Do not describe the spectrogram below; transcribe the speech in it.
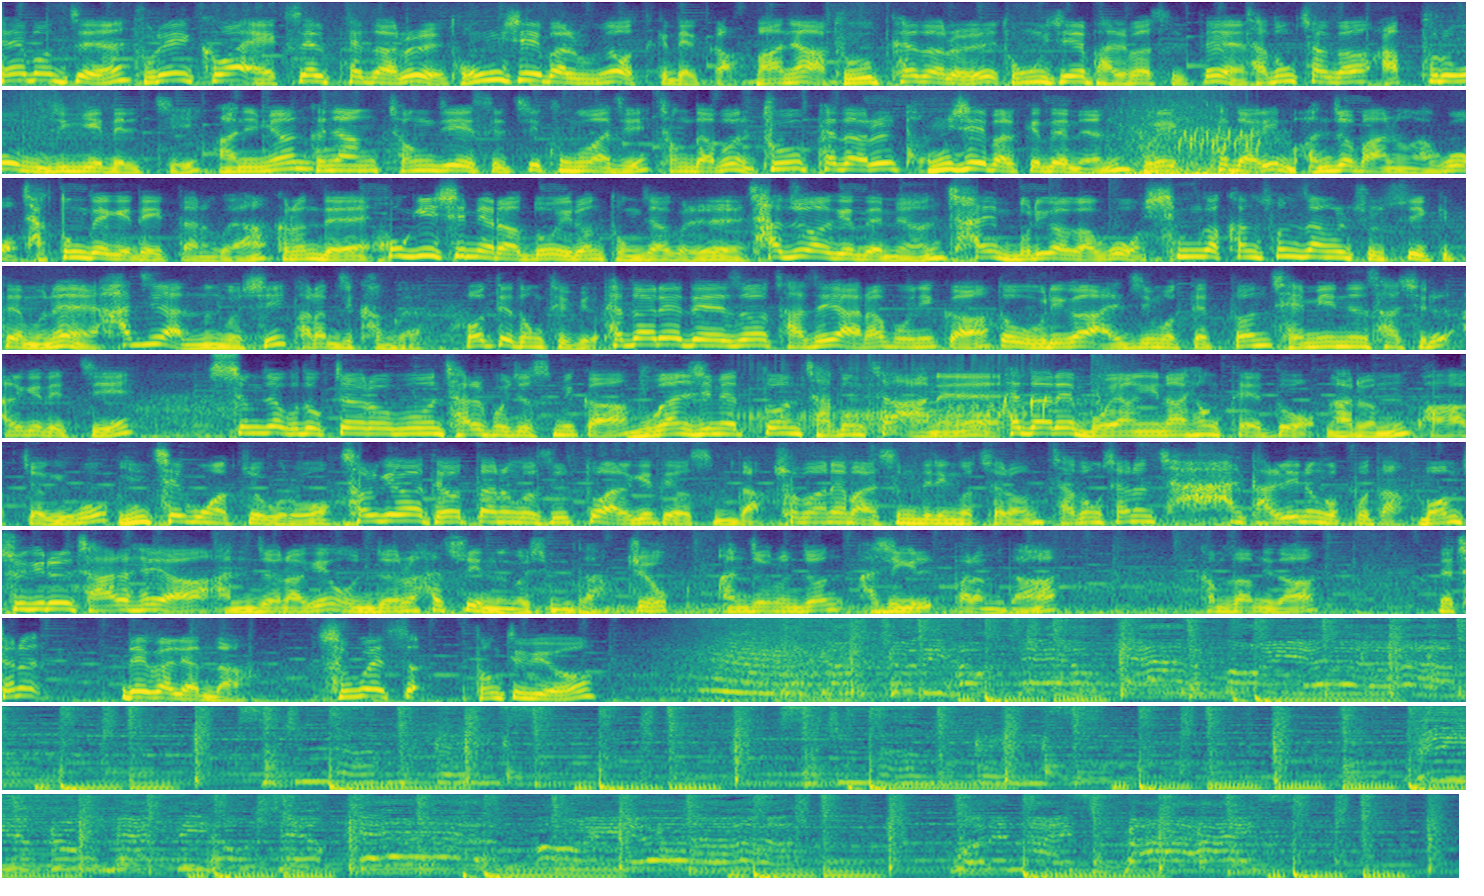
세 번째, 브레이크와 엑셀 페달을 동시에 밟으면 어떻게 될까? 만약 두 페달을 동시에 밟았을 때 자동차가 앞으로 움직이게 될지 아니면 그냥 정지해 있을지 궁금하지? 정답은 두 페달을 동시에 밟게 되면 브레이크 페달이 먼저 반응하고 작동되게 돼 있다는 거야. 그런데 호기심에라도 이런 동작을 자주 하게 되면 차에 무리가 가고 심각한 손상을 줄 수 있기 때문에 하지 않는 것이 바람직한 거야. 어때 동튜브? 페달에 대해서 자세히 알아보니까 또 우리가 알지 못했던 재미있는 사실을 알게 됐지. 시청자, 구독자 여러분 잘 보셨습니까? 무관심했던 자동차 안에 페달의 모양이나 형태도 나름 과학적이고 인체공학적으로 설계가 되었다는 것을 또 알게 되었습니다. 초반에 말씀드린 것처럼 자동차는 잘 달리는 것보다 멈추기를 잘 해야 안전하게 운전을 할 수 있는 것입니다. 쭉 안전운전 하시길 바랍니다. 감사합니다. 네, 저는 내 관리한다. 수고했어, 동티뷰.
